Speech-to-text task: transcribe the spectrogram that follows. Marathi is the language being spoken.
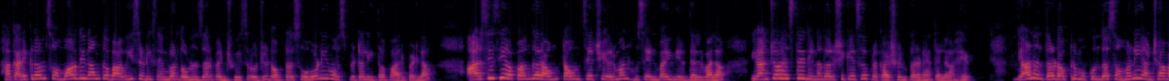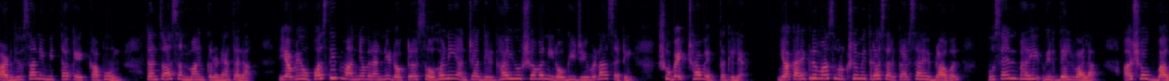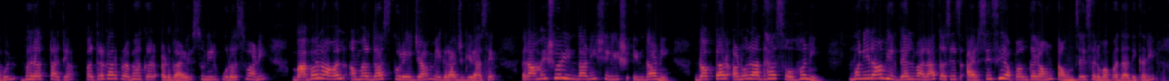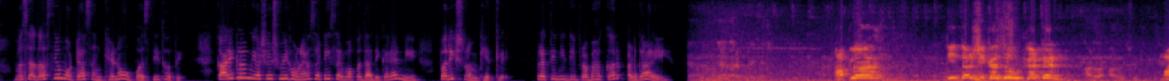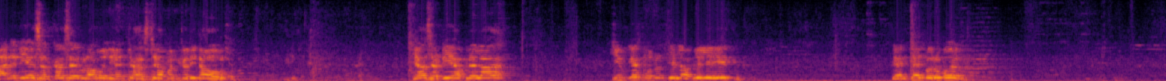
हा कार्यक्रम सोमवार दिनांक बावीस डिसेंबर दोन हजार पंचवीस रोजी डॉक्टर सोहोणी हॉस्पिटल इथं पार पडला. आर सी सी अपंग राऊंड टाऊनचे चेअरमन हुसेनबाई विरदेलवाला यांच्या हस्ते दिनदर्शिकेचं प्रकाशन करण्यात आलं आहे. त्यानंतर डॉक्टर मुकुंद सोहणी यांच्या वाढदिवसानिमित्त केक कापून त्यांचा सन्मान करण्यात आला. यावेळी उपस्थित मान्यवरांनी डॉक्टर सोहनी यांच्या दीर्घायुष्य व निरोगी जीवनासाठी शुभेच्छा व्यक्त केल्या. या कार्यक्रमास वृक्षमित्र सरकार साहेब रावल हुसेनभाई विरदेलवाला अशोक बागुल भरत तात्या पत्रकार प्रभाकर अडगाळे सुनील पुरसवाणी बाबा रावल अमरदास कुरेजा मेघराज गिरासे रामेश्वर इंदाणी शिरीष इंदाणी डॉक्टर अनुराधा सोहनी मुनिराव विरदेलवाला तसेच आर सी सी अपंग राऊंड टाऊनचे सर्व पदाधिकारी व सदस्य मोठ्या संख्येनं उपस्थित होते. कार्यक्रम यशस्वी होण्यासाठी सर्व पदाधिकाऱ्यांनी परिश्रम घेतले. प्रतिनिधी प्रभाकर अडगाळे. आपलं दिनदर्शिकाचं उद्घाटन माननीय सरकार साहेब रावल यांच्या हस्ते आपण करीत आहोत. यासाठी आपल्याला चीफ गेस्ट म्हणून ते लाभलेले आहेत. त्यांच्याच बरोबर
